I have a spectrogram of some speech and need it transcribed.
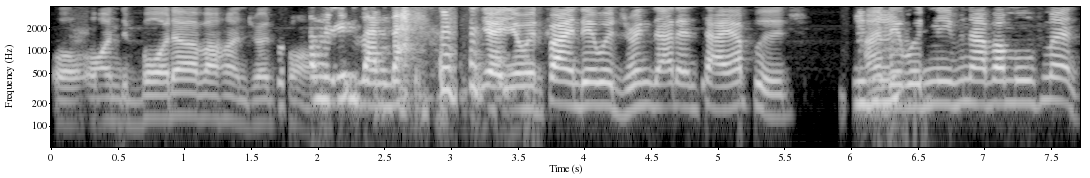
or on the border of 100 pounds. yeah, you would find they would drink that entire purge mm-hmm. and they wouldn't even have a movement.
